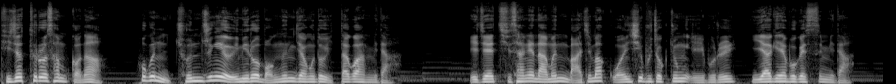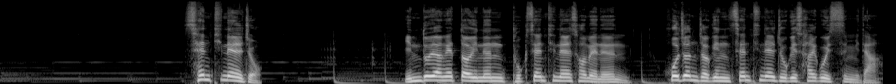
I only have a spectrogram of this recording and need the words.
디저트로 삼거나 혹은 존중의 의미로 먹는 경우도 있다고 합니다. 이제 지상에 남은 마지막 원시 부족 중 일부를 이야기해 보겠습니다. 센티넬족 인도양에 떠 있는 북센티넬 섬에는 호전적인 센티넬족이 살고 있습니다.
